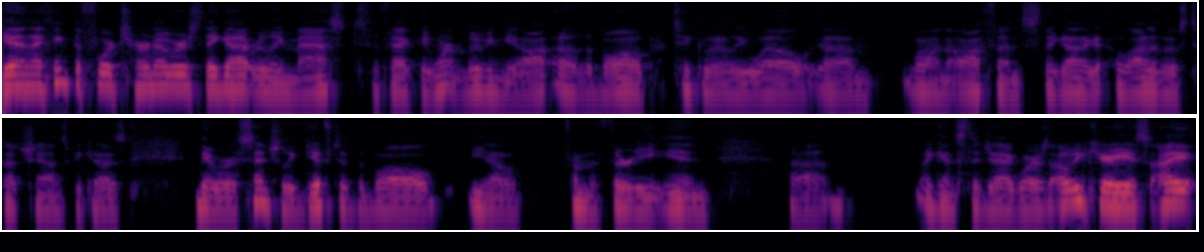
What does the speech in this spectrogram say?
Yeah, and I think the four turnovers they got really masked the fact they weren't moving the uh, the ball particularly well. Um, on offense, they got a, a, lot of those touchdowns because they were essentially gifted the ball, you know, from the thirty in um, against the Jaguars. I'll be curious. I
